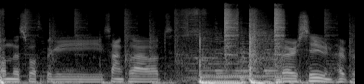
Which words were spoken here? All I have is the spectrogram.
on the Swath Boogie SoundCloud very soon, hopefully.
